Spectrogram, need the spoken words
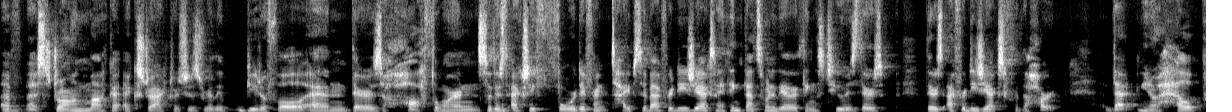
a, a, strong maca extract, which is really beautiful. And there's hawthorn. So there's actually four different types of aphrodisiacs. And I think that's one of the other things too, is there's, there's aphrodisiacs for the heart that you know help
